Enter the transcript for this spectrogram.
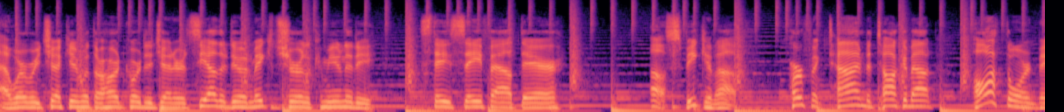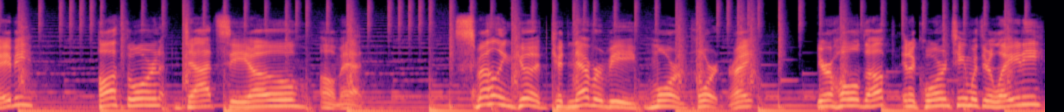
uh, where we check in with our hardcore degenerates, see how they're doing, making sure the community stays safe out there. Oh, speaking of, perfect time to talk about Hawthorne, baby. Hawthorne.co. Oh man, smelling good could never be more important, right? You're holed up in a quarantine with your lady.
